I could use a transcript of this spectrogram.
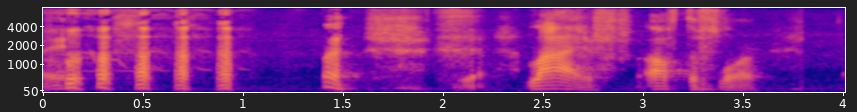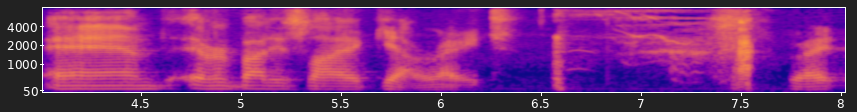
right? yeah, live off the floor, and everybody's like, yeah, right, right.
